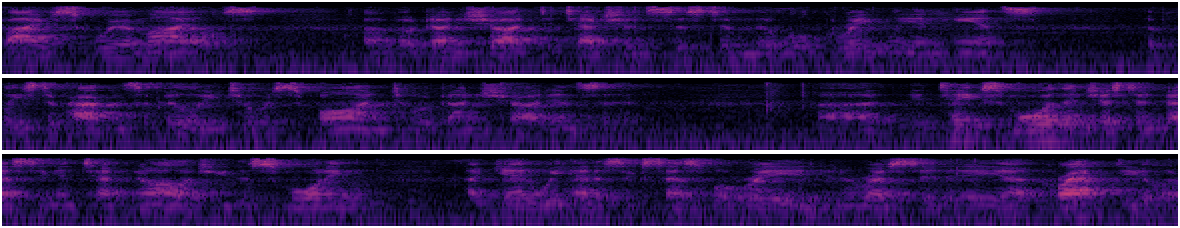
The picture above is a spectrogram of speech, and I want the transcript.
five square miles of a gunshot detection system that will greatly enhance the police department's ability to respond to a gunshot incident. Uh, it takes more than just investing in technology. This morning, again, we had a successful raid and arrested a uh, crack dealer.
